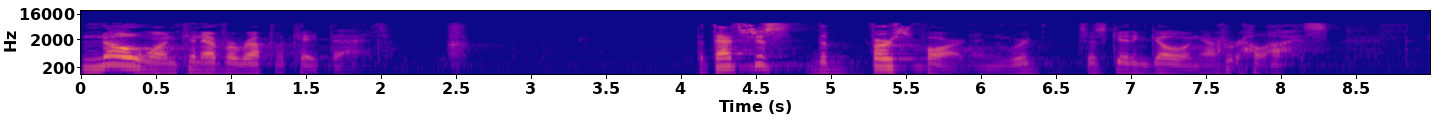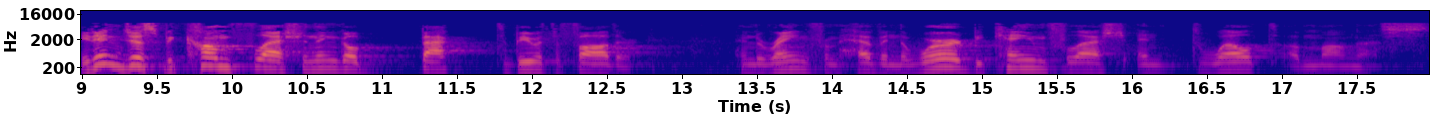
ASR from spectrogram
no one can ever replicate that. But that's just the first part, and we're just getting going, I realize. He didn't just become flesh and then go back to be with the Father and to reign from heaven. The Word became flesh and dwelt among us.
